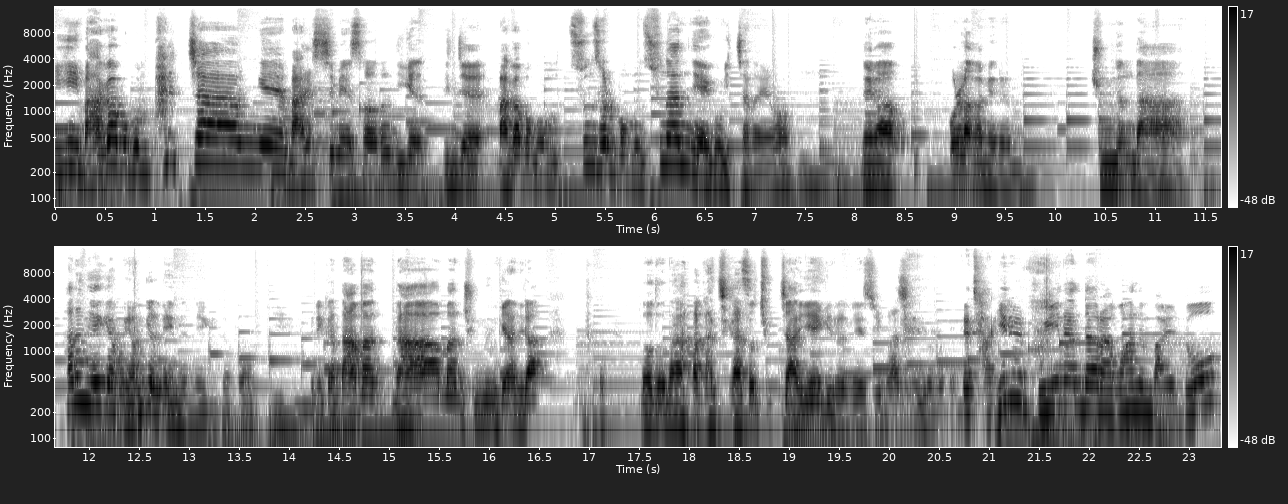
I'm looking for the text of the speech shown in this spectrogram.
이 마가복음 8장의 말씀에서는 이게 이제 마가복음 순서를 보면 순환 예고 있잖아요. 음. 내가 올라가면은 죽는다 하는 얘기하고 연결돼 있는 얘기거든. 음. 그러니까 나만 나만 죽는 게 아니라 너도 나와 같이 가서 죽자 이 얘기를 예수님 하시는 거거든. 그러니까 자기를 부인한다라고 하는 말도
